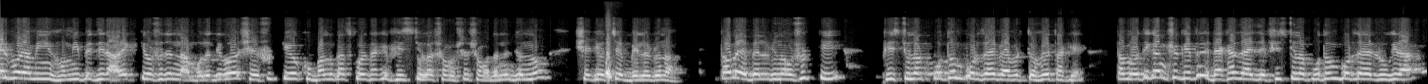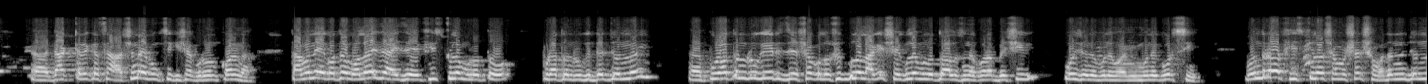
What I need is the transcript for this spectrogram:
এরপরে আমি হোমিওপ্যাথির আরেকটি ওষুধের নাম বলে দিব। সেই ওষুধটিও খুব ভালো কাজ করে থাকে ফিস্টুলার সমস্যার সমাধানের জন্য। সেটি হচ্ছে বেলোডোনা। তবে বেলোডোনা ওষুধটি ফিস্টুলার প্রথম পর্যায়ে ব্যবহৃত হয়ে থাকে। তবে অধিকাংশ ক্ষেত্রে দেখা যায় যে ফিস্টুলার প্রথম পর্যায়ের রোগীরা ডাক্তারের কাছে আসে না এবং চিকিৎসা গ্রহণ করে না। তার মানে একথা বলাই যায় যে ফিস্টুলা মূলত পুরাতন রুগীদের জন্যই পুরাতন রোগীর যে সকল ওষুধগুলো লাগে সেগুলো মূলত আলোচনা করা বেশি প্রয়োজনীয় বলে আমি মনে করছি। বন্ধুরা ফিস্টুলার সমস্যার সমাধানের জন্য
